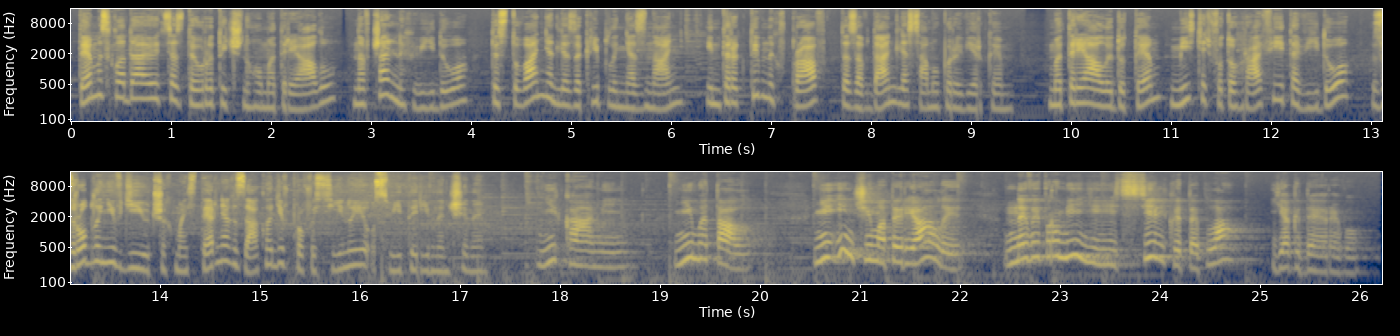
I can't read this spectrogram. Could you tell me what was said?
Теми складаються з теоретичного матеріалу, навчальних відео, тестування для закріплення знань, інтерактивних вправ та завдань для самоперевірки. Матеріали до тем містять фотографії та відео, зроблені в діючих майстернях закладів професійної освіти Рівненщини. Ні камінь, ні метал, ні інші матеріали не випромінюють стільки тепла, як дерево.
